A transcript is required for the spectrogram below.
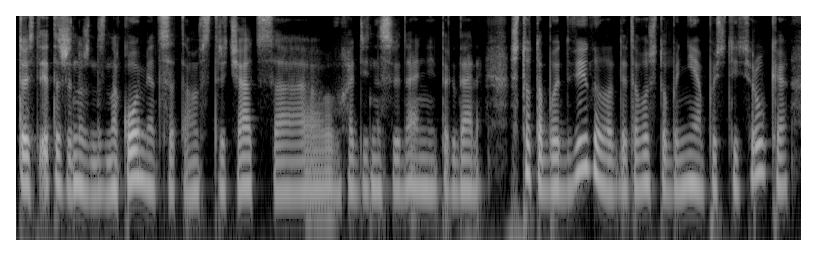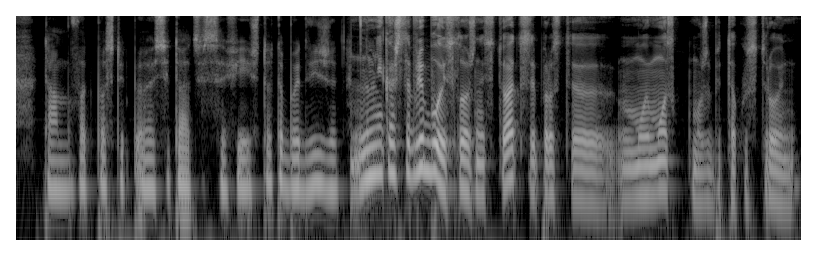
То есть это же нужно знакомиться, там, встречаться, выходить на свидание состоянии и так далее. Что тобой двигало для того, чтобы не опустить руки там вот после э, ситуации с Софией? Что тобой движет? Ну, мне кажется, в любой сложной ситуации просто мой мозг может быть так устроен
